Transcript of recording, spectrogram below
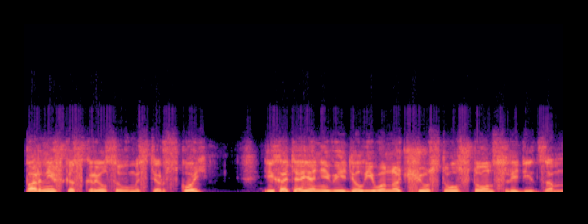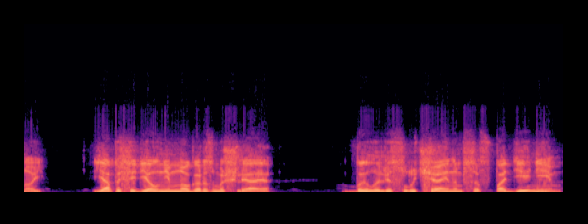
Парнишка скрылся в мастерской, и хотя я не видел его, но чувствовал, что он следит за мной. Я посидел немного размышляя. Было ли случайным совпадением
